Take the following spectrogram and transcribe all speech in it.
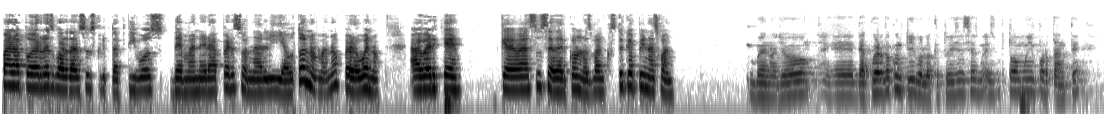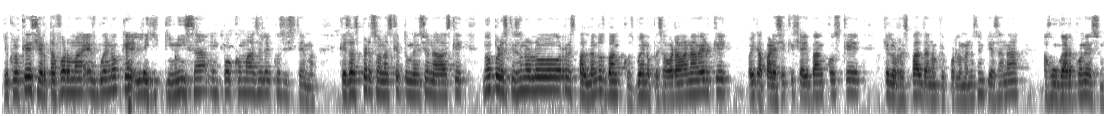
para poder resguardar sus criptoactivos de manera personal y autónoma, ¿no? Pero bueno, a ver qué, qué va a suceder con los bancos. ¿Tú qué opinas, Juan? Bueno, yo eh, de acuerdo contigo, lo que tú dices es, es, todo muy importante. Yo creo que de cierta forma es bueno que legitimiza un poco más el ecosistema, que esas personas que tú mencionabas que, no, pero es que eso no lo respaldan los bancos. Bueno, pues ahora van a ver que, oiga, parece que si hay bancos que, que lo respaldan o que por lo menos empiezan a, a jugar con eso.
